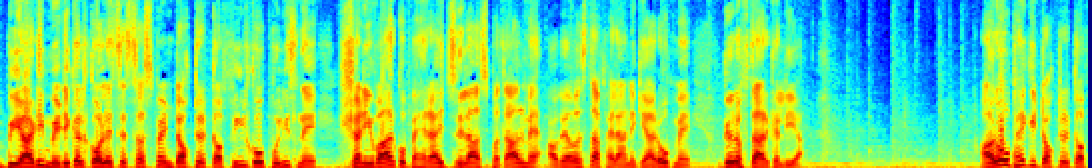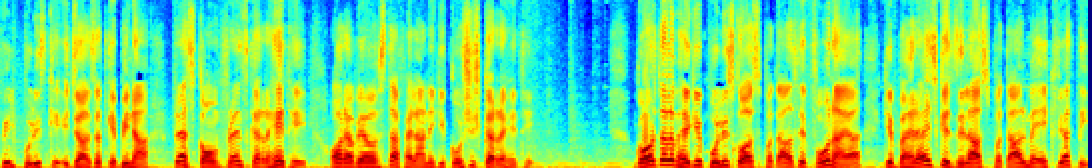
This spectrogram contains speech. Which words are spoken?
बीआरडी मेडिकल कॉलेज से सस्पेंड डॉक्टर कफील को पुलिस ने शनिवार को बहराइच जिला अस्पताल में अव्यवस्था फैलाने के आरोप में गिरफ़्तार कर लिया। आरोप है कि डॉक्टर कफील पुलिस की इजाज़त के बिना प्रेस कॉन्फ्रेंस कर रहे थे और अव्यवस्था फैलाने की कोशिश कर रहे थे। गौरतलब है कि पुलिस को अस्पताल से फ़ोन आया कि बहराइच के जिला अस्पताल में एक व्यक्ति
